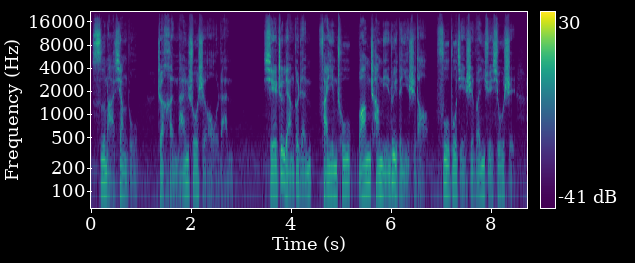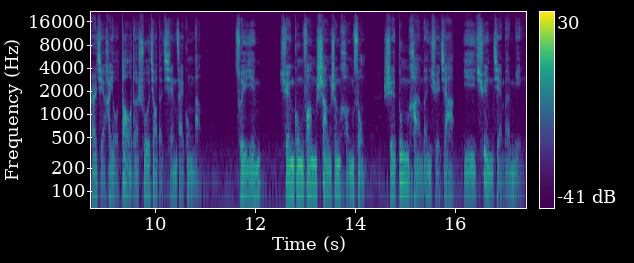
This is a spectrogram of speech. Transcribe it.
司马相如，这很难说是偶然。写这两个人，反映出王昶敏锐地意识到，赋不仅是文学修饰，而且还有道德说教的潜在功能。崔莺、玄公方上升横颂，是东汉文学家，以劝谏闻名。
